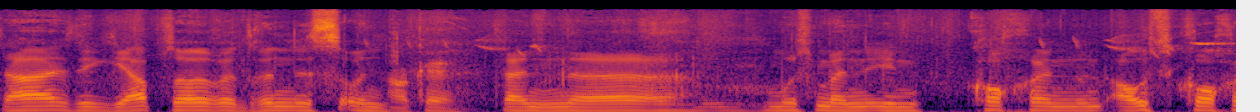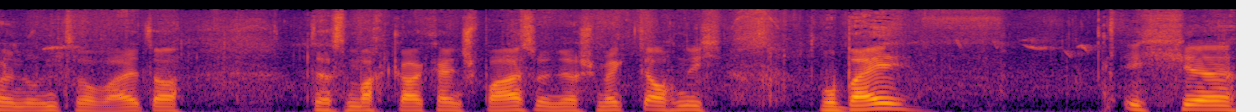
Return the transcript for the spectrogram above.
da die Gerbsäure drin ist und Okay. dann äh, muss man ihn kochen und auskochen und so weiter. Das macht gar keinen Spaß und er schmeckt auch nicht. Wobei ich äh,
